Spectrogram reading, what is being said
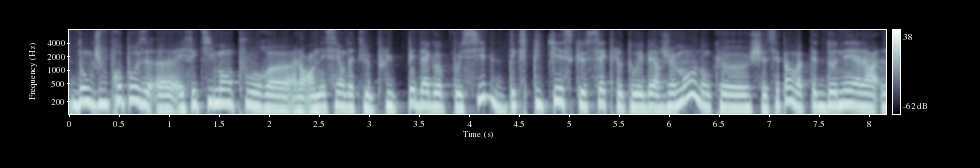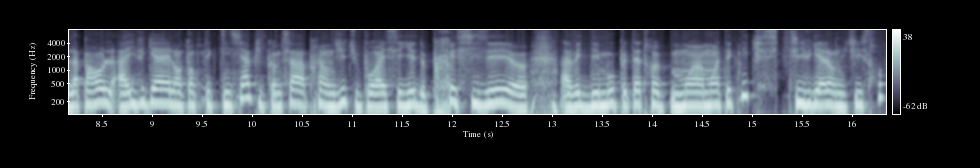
Donc je vous propose euh, effectivement pour, euh, alors en essayant d'être le plus pédagogue possible, d'expliquer ce que c'est que l'auto-hébergement. Donc euh, je sais pas, on va peut-être donner la, parole à Yves Gaël en tant que technicien, puis comme ça après Angie, tu pourras essayer de préciser euh, avec des mots peut-être moins, moins techniques, si Yves Gaël en utilise trop.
